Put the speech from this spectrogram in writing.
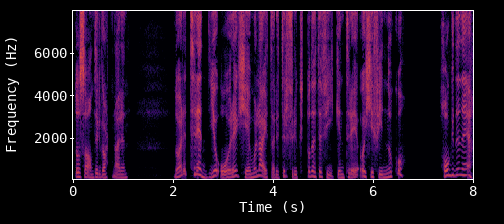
Da sa han til gartneren, Nå er det tredje året jeg kjem og leitar etter frukt på dette fikentreet og ikke finner noe. Hogg det ned.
